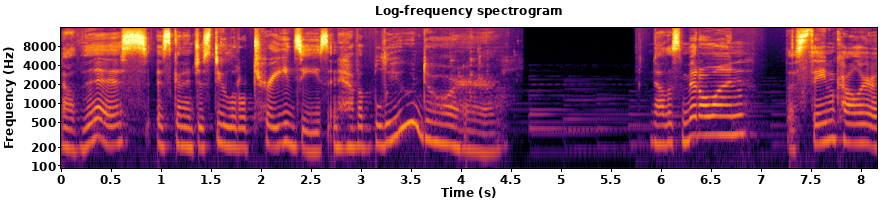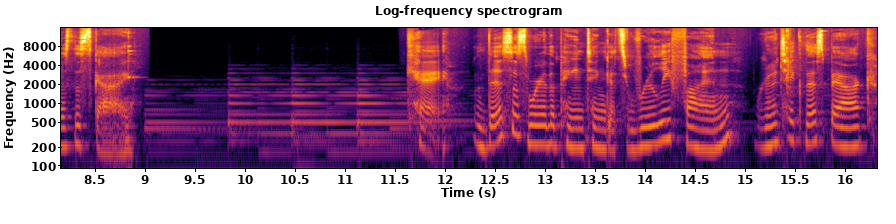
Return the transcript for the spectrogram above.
Now this is gonna just do little tradesies and have a blue door. Now this middle one, the same color as the sky. Okay, this is where the painting gets really fun. We're gonna take this back,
